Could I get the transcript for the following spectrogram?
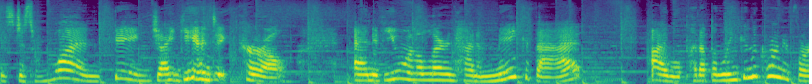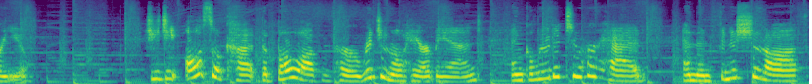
It's just one big gigantic curl. And if you want to learn how to make that, I will put up a link in the corner for you. Gigi also cut the bow off of her original hairband and glued it to her head and then finished it off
